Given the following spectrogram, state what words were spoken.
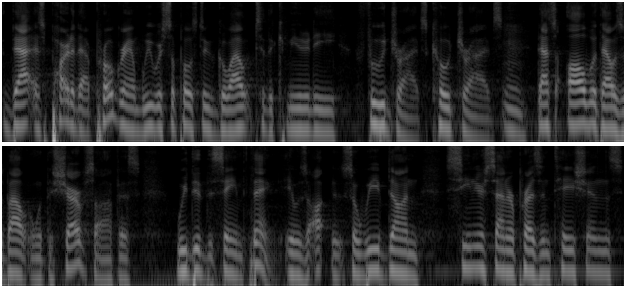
that as part of that program, we were supposed to go out to the community food drives, coat drives. Mm. That's all what that was about. And with the sheriff's office, we did the same thing. It was uh, so we've done senior center presentations,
